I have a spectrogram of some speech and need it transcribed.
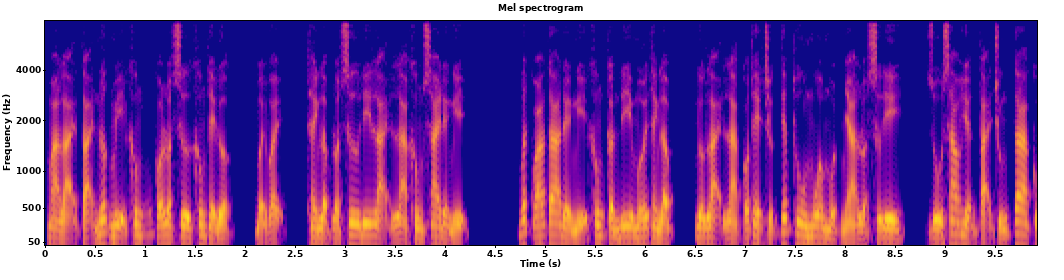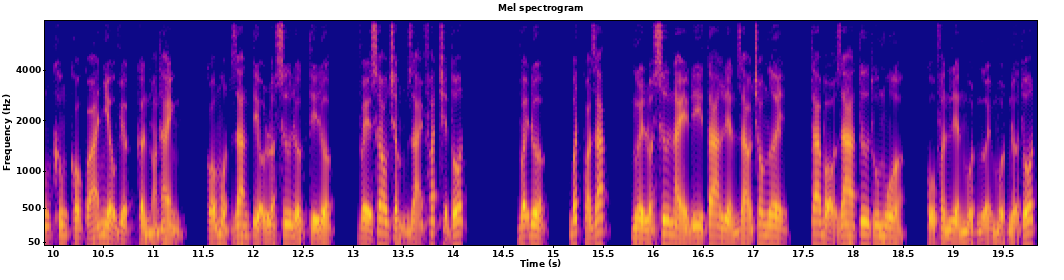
mà lại tại nước mỹ không có luật sư không thể được, bởi vậy, thành lập luật sư đi lại là không sai đề nghị. Bất quá ta đề nghị không cần đi mới thành lập, ngược lại là có thể trực tiếp thu mua một nhà luật sư đi, dù sao hiện tại chúng ta cũng không có quá nhiều việc cần hoàn thành, có một gian tiểu luật sư được thì được về sau chậm dại phát triển tốt. Vậy được bất quá rắc người luật sư này đi ta liền giao cho ngươi ta bỏ ra tư thu mua cổ phần liền một người một nửa tốt.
